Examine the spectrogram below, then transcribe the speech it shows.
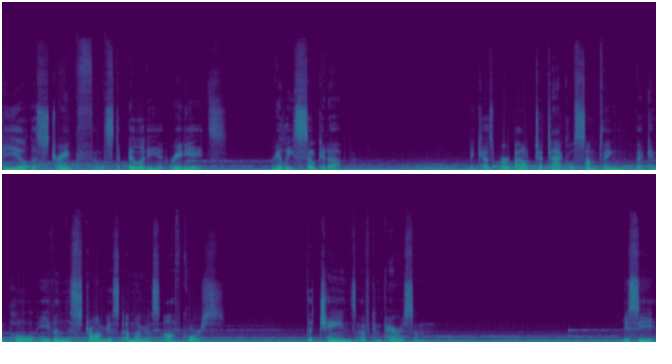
Feel the strength and stability it radiates. Really soak it up because we're about to tackle something that can pull even the strongest among us off course the chains of comparison. You see,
